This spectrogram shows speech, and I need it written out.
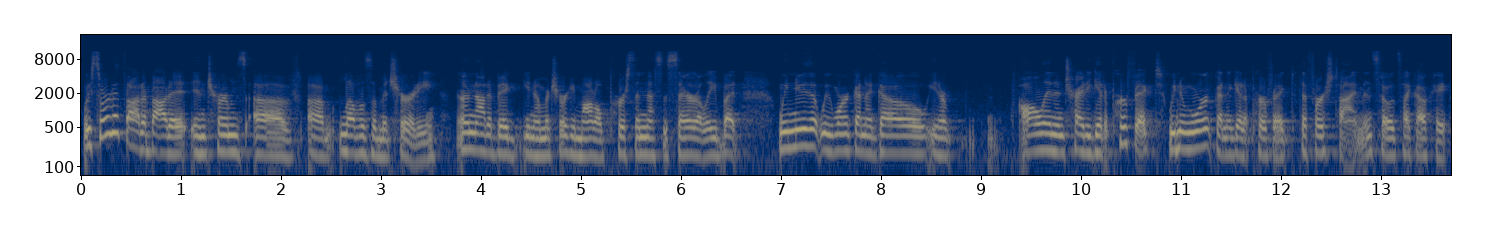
we sort of thought about it in terms of um, levels of maturity. I'm not a big, you know, maturity model person necessarily, but we knew that we weren't going to go, you know, all in and try to get it perfect. We knew we weren't going to get it perfect the first time. And so it's like, okay,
